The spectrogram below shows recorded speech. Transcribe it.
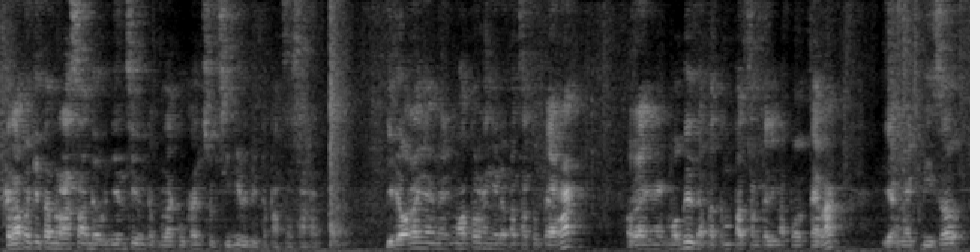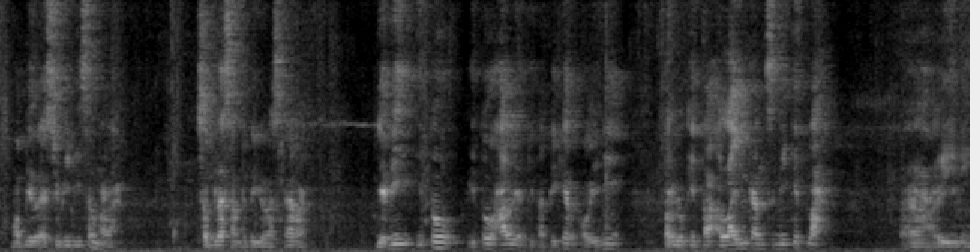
Kenapa kita merasa ada urgensi untuk melakukan subsidi lebih tepat sasaran? Jadi orang yang naik motor hanya dapat satu perak, orang yang naik mobil dapat 4 sampai 5 perak, yang naik diesel, mobil SUV diesel malah 11 sampai 13 perak. Jadi itu itu hal yang kita pikir oh ini perlu kita alignkan sedikit lah uh, hari ini.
